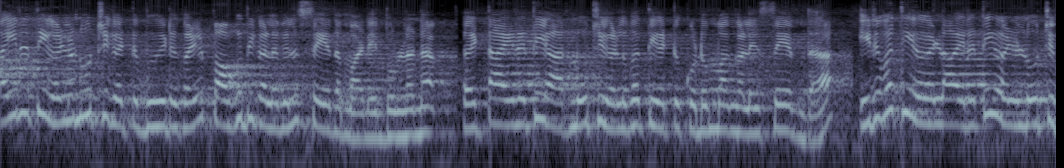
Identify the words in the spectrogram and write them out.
ஆயிரத்தி எழுநூற்றி எட்டு வீடுகள் பகுதிகளவில் சேதமடைந்துள்ளன. எட்டாயிரத்தி அறுநூற்றி எழுபத்தி எட்டு குடும்பங்களை சேர்ந்த இருபத்தி ஏழாயிரத்தி எழுநூற்றி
